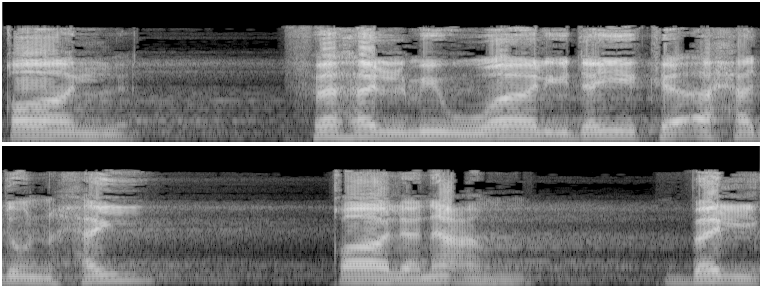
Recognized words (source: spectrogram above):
قال فهل من والديك أحد حي؟ قال نعم بل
